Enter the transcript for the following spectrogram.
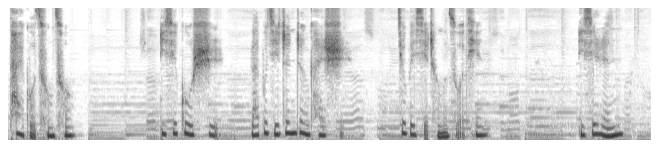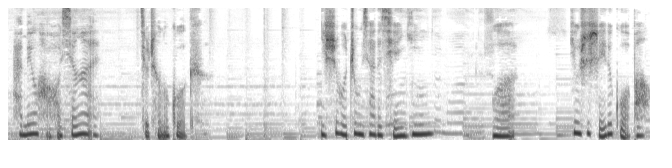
太过匆匆，一些故事来不及真正开始。就被写成了昨天。一些人还没有好好相爱，就成了过客。你是我种下的前因，我又是谁的果报？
